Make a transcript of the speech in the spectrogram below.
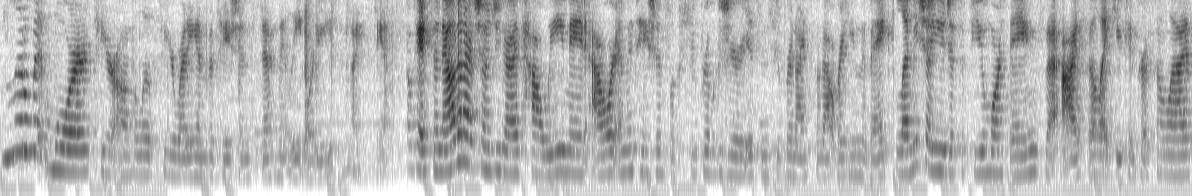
little bit more to your envelopes, to your wedding invitations, definitely order you some nice stamps. Okay, so now that I've showed you guys how we made our invitations look super luxurious and super nice without breaking the bank, let me show you just a few more things that I feel like you can personalize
